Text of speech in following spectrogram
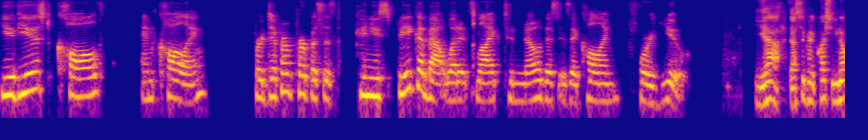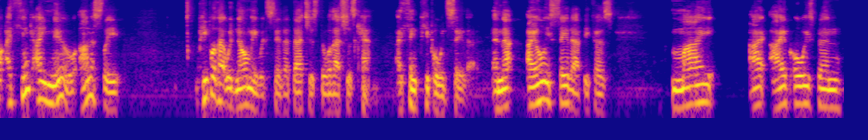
You've used called and calling for different purposes. Can you speak about what it's like to know this is a calling for you? Yeah, that's a great question. You know, I think I knew, honestly, people that would know me would say that that's just, well, that's just Ken. I think people would say that. And that I only say that because my, I, I've always been,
